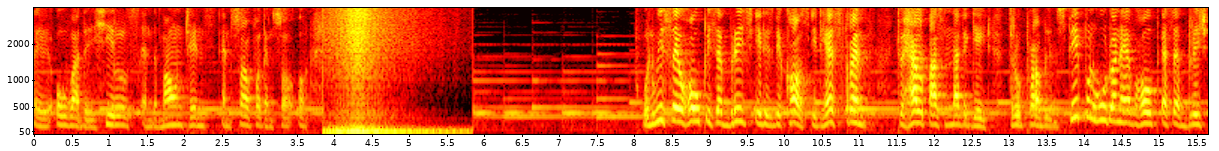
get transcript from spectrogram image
uh, over the hills and the mountains and so forth and so on. When we say hope is a bridge, it is because it has strength to help us navigate through problems. People who don't have hope as a bridge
